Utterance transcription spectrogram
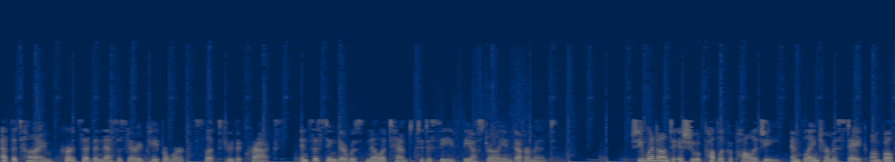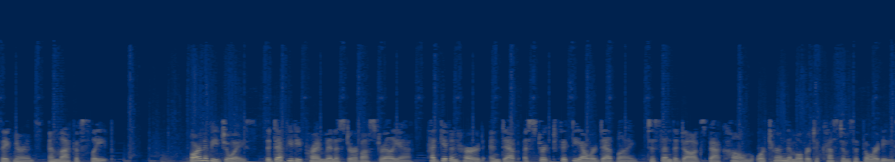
At the time, Heard said the necessary paperwork slipped through the cracks, insisting there was no attempt to deceive the Australian government. She went on to issue a public apology and blamed her mistake on both ignorance and lack of sleep. Barnaby Joyce, the Deputy Prime Minister of Australia, had given Heard and Depp a strict 50-hour deadline to send the dogs back home or turn them over to customs authorities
